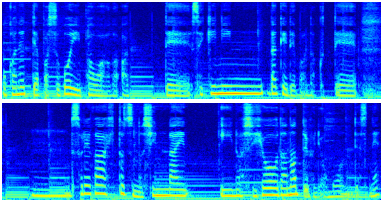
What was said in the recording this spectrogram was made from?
お金ってやっぱすごいパワーがあって責任だけではなくてうんそれが一つの信頼の指標だなというふうに思うんですね。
